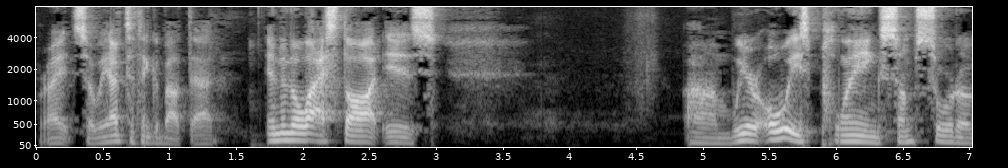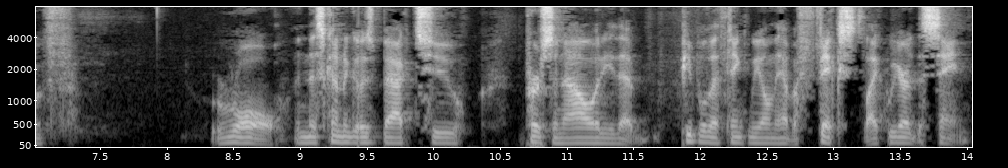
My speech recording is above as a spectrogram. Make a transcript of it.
Right? So we have to think about that. And then the last thought is um, we are always playing some sort of role. And this kind of goes back to personality that people that think we only have a fixed, like we are the same.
